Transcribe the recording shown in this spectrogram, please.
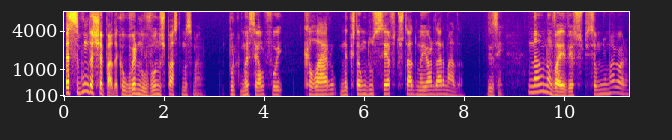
A segunda chapada que o Governo levou no espaço de uma semana. Porque Marcelo foi claro na questão do CEF do Estado-Maior da Armada. Diz assim, não, não vai haver substituição nenhuma agora.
